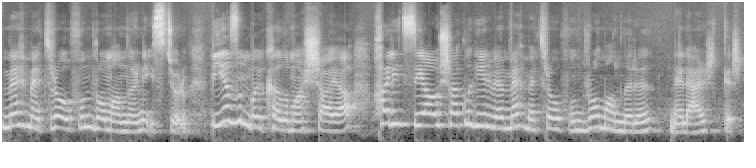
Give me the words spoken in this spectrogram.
Mehmet Rauf'un romanlarını istiyorum. Bir yazın bakalım aşağıya. Halit Ziya Uşaklıgil ve Mehmet Rauf'un romanları nelerdir?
